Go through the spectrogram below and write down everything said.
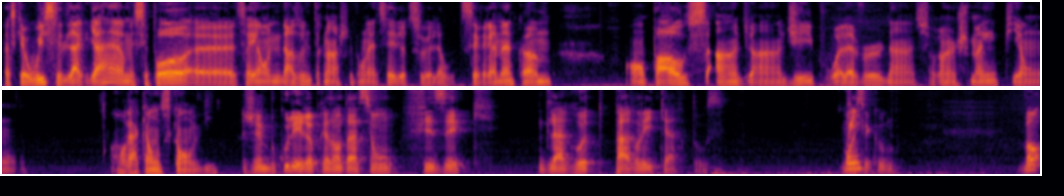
Parce que oui, c'est de la guerre, mais c'est pas, euh, tu sais, on est dans une tranchée qu'on essaie de tuer l'autre. C'est vraiment comme, on passe en, en Jeep, whatever, dans, sur un chemin, puis on, on raconte ce qu'on vit. J'aime beaucoup les représentations physiques de la route par les cartes aussi. Ouais, c'est cool. Bon,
